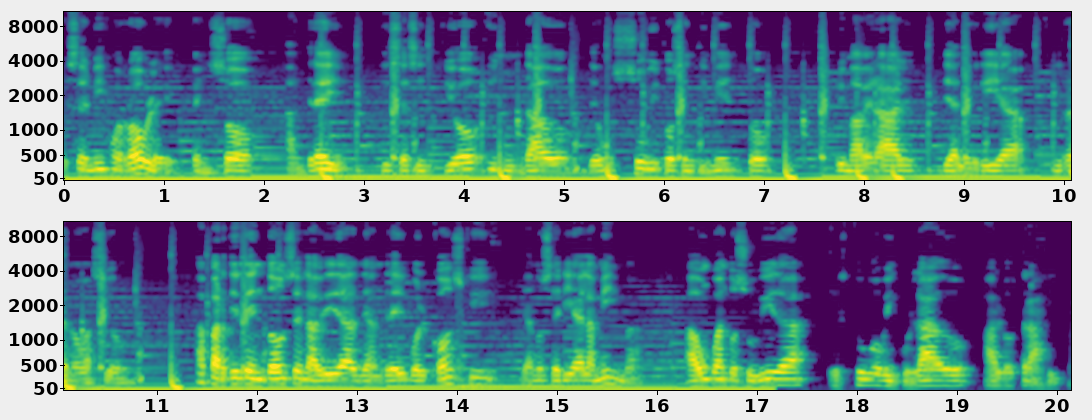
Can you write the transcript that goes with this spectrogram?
es el mismo roble, pensó Andrei y se sintió inundado de un súbito sentimiento primaveral de alegría y renovación. A partir de entonces la vida de Andrei Volkonsky ya no sería la misma, aun cuando su vida estuvo vinculado a lo trágico.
